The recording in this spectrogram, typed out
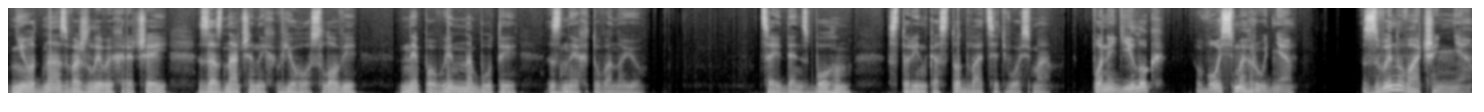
Ні одна з важливих речей, зазначених в його слові, не повинна бути знехтуваною. Цей день з Богом, сторінка 128. Понеділок, 8 грудня. Звинувачення.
